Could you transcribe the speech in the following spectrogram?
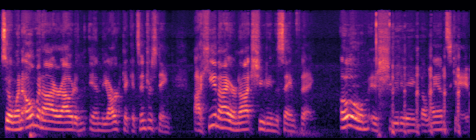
so when Om and I are out in, in the Arctic, it's interesting. Uh, he and I are not shooting the same thing. Om is shooting the landscape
